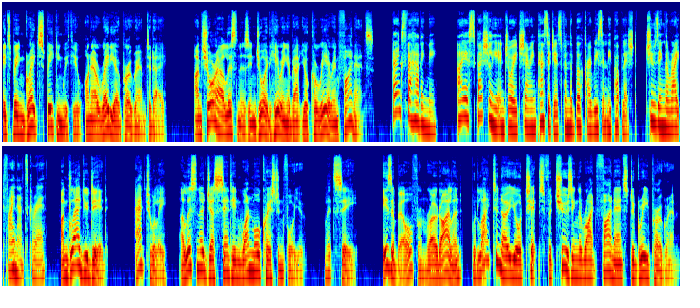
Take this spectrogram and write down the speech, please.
It's been great speaking with you on our radio program today. I'm sure our listeners enjoyed hearing about your career in finance. Thanks for having me. I especially enjoyed sharing passages from the book I recently published, Choosing the Right Finance Career. I'm glad you did. Actually, a listener just sent in one more question for you. Let's see. Isabel from Rhode Island would like to know your tips for choosing the right finance degree program.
